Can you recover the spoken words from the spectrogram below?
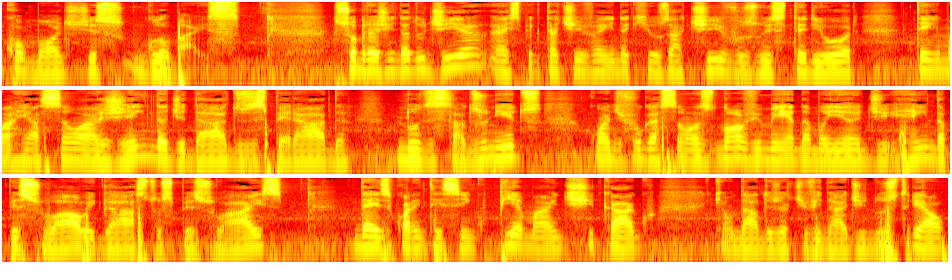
commodities globais. Sobre a agenda do dia, a expectativa ainda é que os ativos no exterior tenham uma reação à agenda de dados esperada nos Estados Unidos, com a divulgação às 9h30 da manhã de renda pessoal e gastos pessoais, 10h45 PMI de Chicago que é um dado de atividade industrial,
